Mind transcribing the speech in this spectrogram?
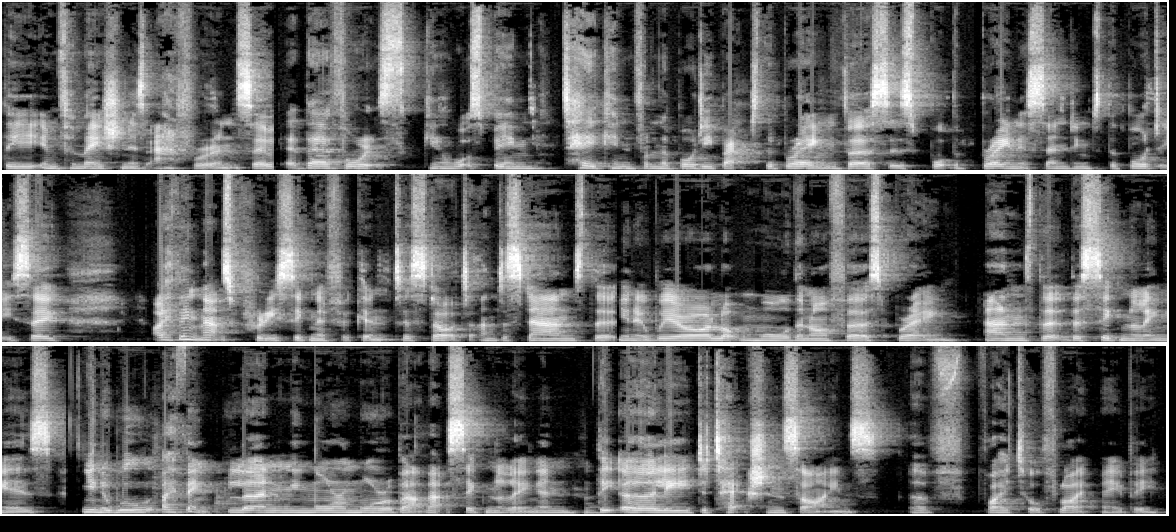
the information is afferent. So therefore it's you know what's being taken from the body back to the brain versus what the brain is sending to the body. So I think that's pretty significant to start to understand that you know we are a lot more than our first brain, and that the signaling is you know we'll I think learning more and more about that signaling and the early detection signs of fight or flight maybe.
